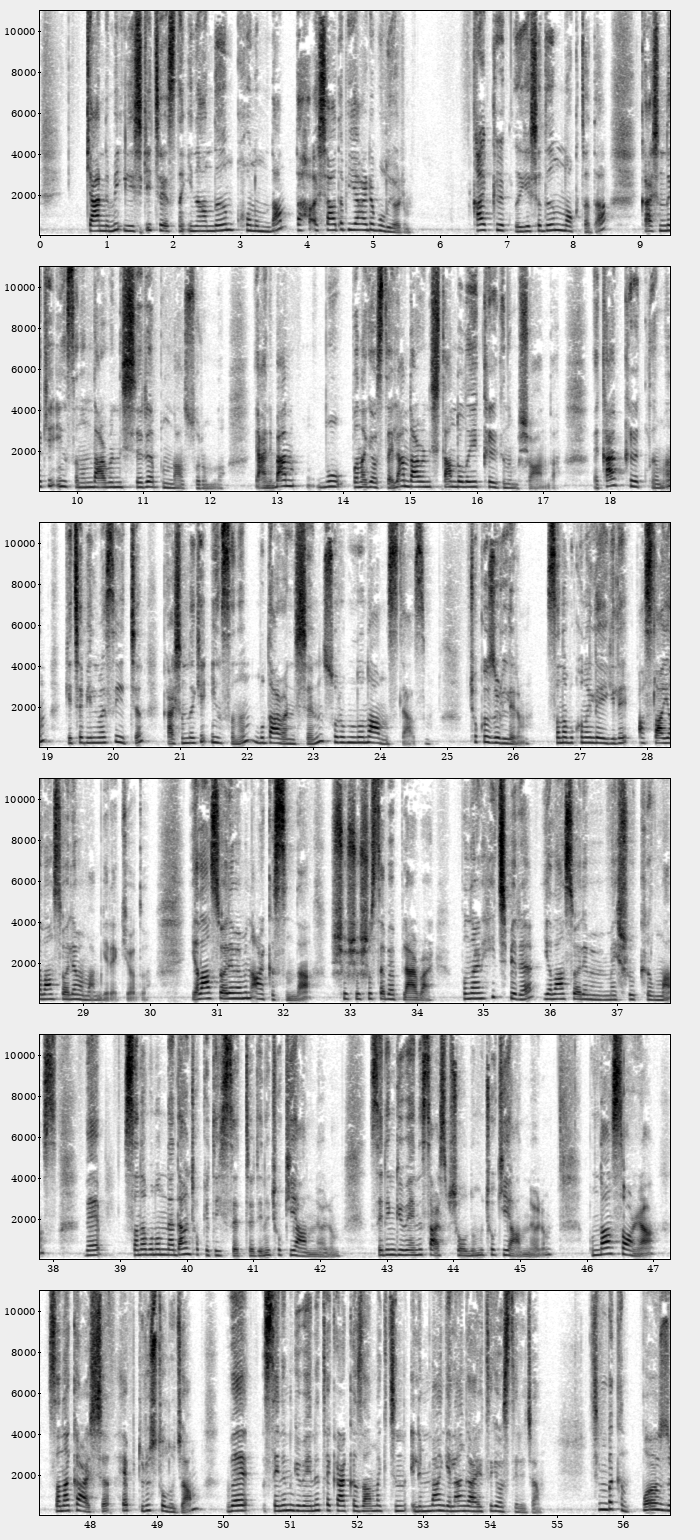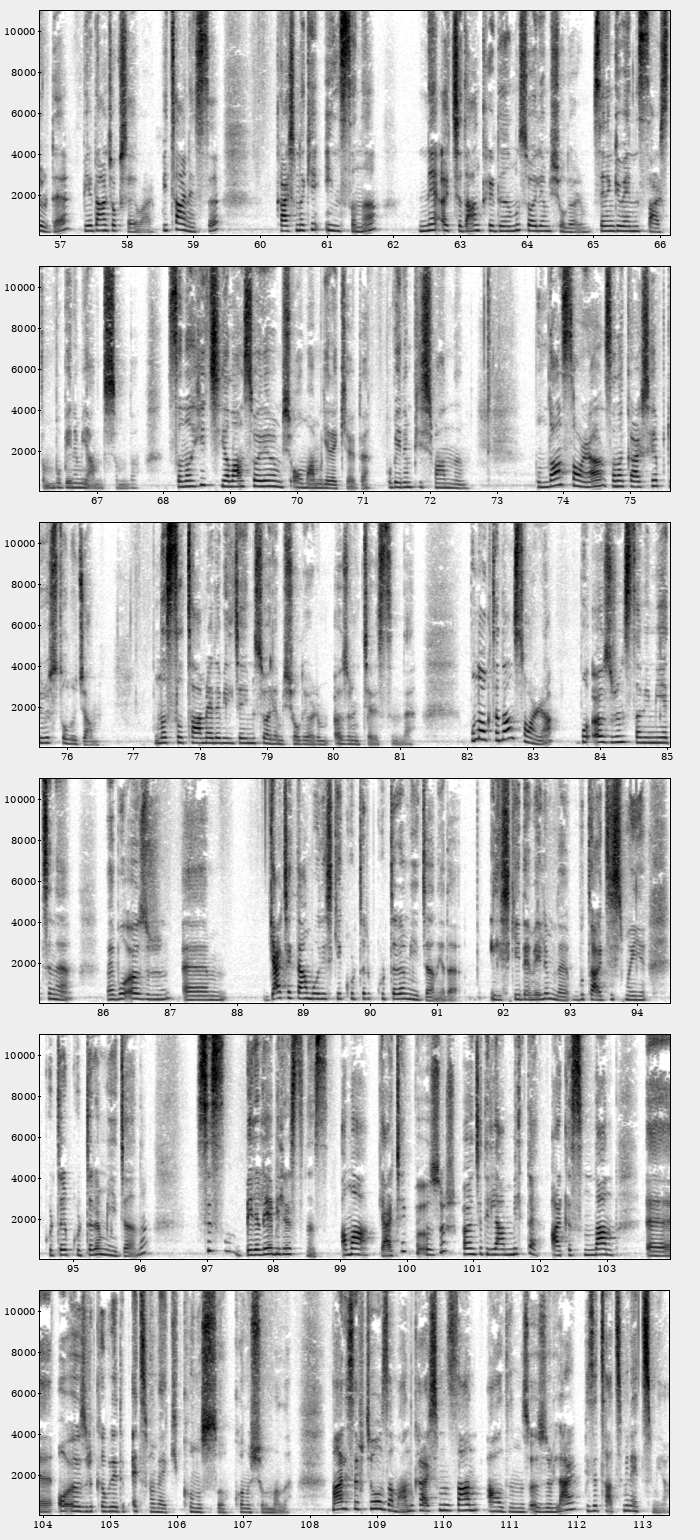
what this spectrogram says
kendimi ilişki içerisinde inandığım konumdan daha aşağıda bir yerde buluyorum. Kalp kırıklığı yaşadığım noktada karşımdaki insanın davranışları bundan sorumlu. Yani ben bu bana gösterilen davranıştan dolayı kırgınım şu anda. Ve kalp kırıklığımın geçebilmesi için karşımdaki insanın bu davranışlarının sorumluluğunu alması lazım. Çok özür dilerim. sana bu konuyla ilgili asla yalan söylememem gerekiyordu. Yalan söylememin arkasında şu şu şu sebepler var. Bunların hiçbiri yalan söylememi meşru kılmaz ve sana bunun neden çok kötü hissettirdiğini çok iyi anlıyorum. Senin güvenini sarsmış olduğumu çok iyi anlıyorum. Bundan sonra sana karşı hep dürüst olacağım ve senin güvenini tekrar kazanmak için elimden gelen gayreti göstereceğim. Şimdi bakın bu özürde birden çok şey var. Bir tanesi karşımdaki insanı ne açıdan kırdığımı söylemiş oluyorum. Senin güvenini sarstım. Bu benim yanlışımdı. Sana hiç yalan söylememiş olmam gerekirdi. Bu benim pişmanlığım. Bundan sonra sana karşı hep dürüst olacağım. Nasıl tamir edebileceğimi söylemiş oluyorum özrün içerisinde. Bu noktadan sonra bu özrün samimiyetini ve bu özrün e, gerçekten bu ilişkiyi kurtarıp kurtaramayacağını ya da ilişkiyi demeyelim de bu tartışmayı kurtarıp kurtaramayacağını siz belirleyebilirsiniz. Ama gerçek bir özür önce dilenmeli de arkasından e, o özrü kabul edip etmemek konusu konuşulmalı. Maalesef çoğu zaman karşımızdan aldığımız özürler bizi tatmin etmiyor.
